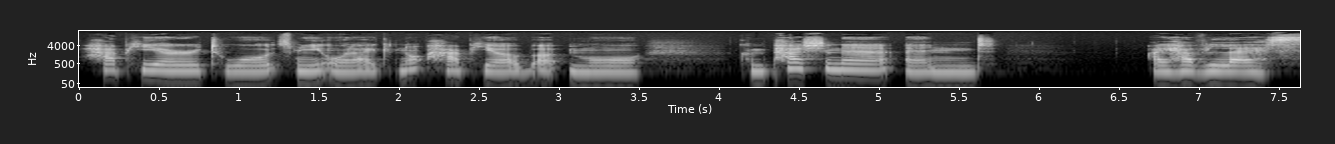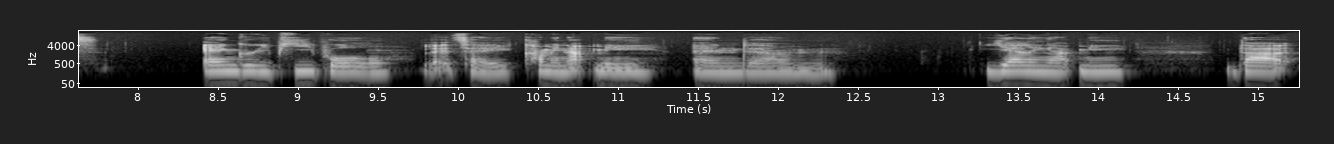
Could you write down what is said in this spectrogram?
happier towards me, or like not happier, but more compassionate, and I have less angry people, let's say, coming at me and um, yelling at me. That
